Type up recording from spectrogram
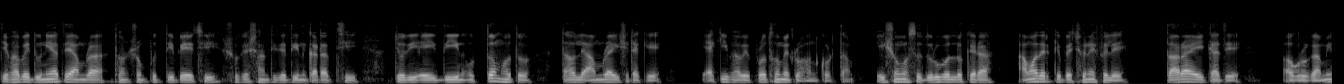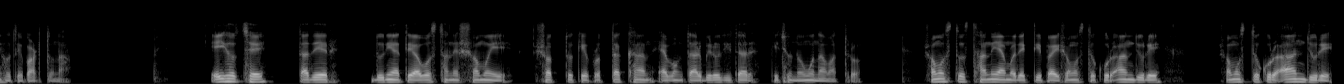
যেভাবে দুনিয়াতে আমরা ধন সম্পত্তি পেয়েছি, সুখে শান্তিতে দিন কাটাচ্ছি, যদি এই দিন উত্তম হতো, তাহলে আমরাই সেটাকে একইভাবে প্রথমে গ্রহণ করতাম। এই সমস্ত দুর্বল লোকেরা আমাদেরকে পেছনে ফেলে তারা এই কাজে অগ্রগামী হতে পারত না। এই হচ্ছে তাদের দুনিয়াতে অবস্থানের সময়ে সত্যকে প্রত্যাখ্যান এবং তার বিরোধিতার কিছু নমুনা মাত্র। সমস্ত স্থানে আমরা দেখতে পাই সমস্ত কুরআন জুড়ে, সমস্ত কুরআন জুড়ে,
